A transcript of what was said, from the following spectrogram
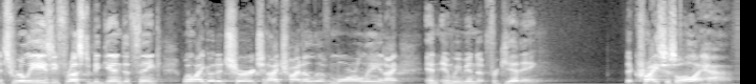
It's really easy for us to begin to think, well, I go to church and I try to live morally, and, I, and, and we end up forgetting that Christ is all I have.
